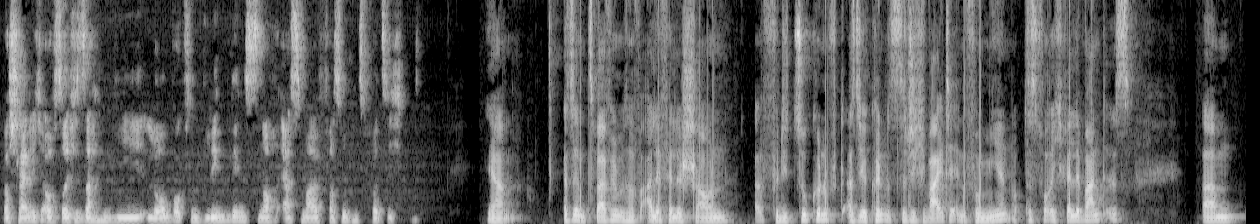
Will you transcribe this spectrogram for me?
Wahrscheinlich auf solche Sachen wie Lorebox und Blinklings noch erstmal versuchen zu verzichten. Ja, also im Zweifel müssen wir auf alle Fälle schauen äh, für die Zukunft. Also ihr könnt uns natürlich weiter informieren, ob das für euch relevant ist. Ähm,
